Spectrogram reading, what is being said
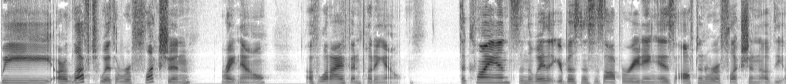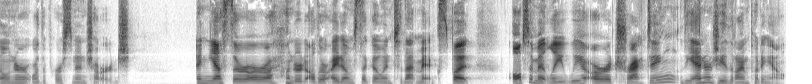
we are left with a reflection right now of what I've been putting out. The clients and the way that your business is operating is often a reflection of the owner or the person in charge. And yes, there are a hundred other items that go into that mix, but ultimately we are attracting the energy that I'm putting out.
